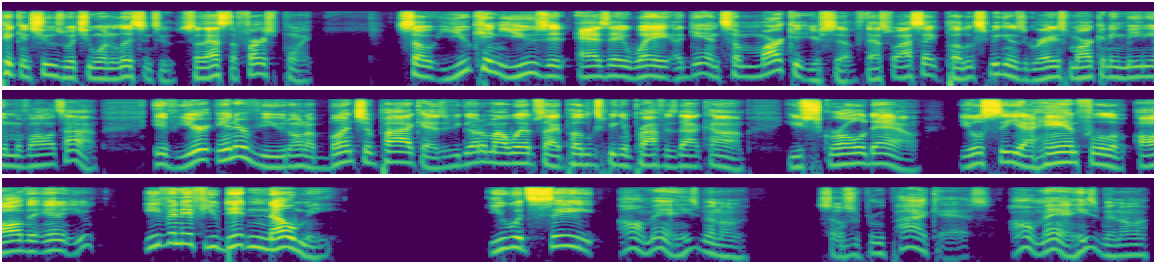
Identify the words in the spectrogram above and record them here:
pick and choose what you want to listen to. So that's the first point. So you can use it as a way, again, to market yourself. That's why I say public speaking is the greatest marketing medium of all time. If you're interviewed on a bunch of podcasts, if you go to my website, publicspeakingprofits.com, you scroll down, you'll see a handful of all the. Even if you didn't know me, you would see, oh man, he's been on a social proof podcast. Oh man, he's been on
